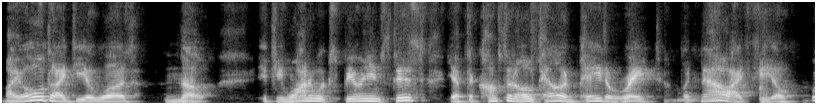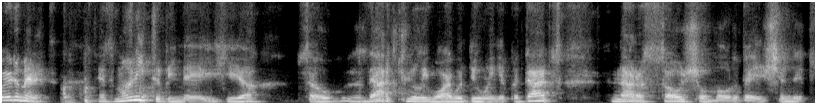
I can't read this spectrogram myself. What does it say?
My old idea was no. If you want to experience this, you have to come to the hotel and pay the rate. But now I feel, wait a minute, there's money to be made here. So that's really why we're doing it. But that's not a social motivation. It's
